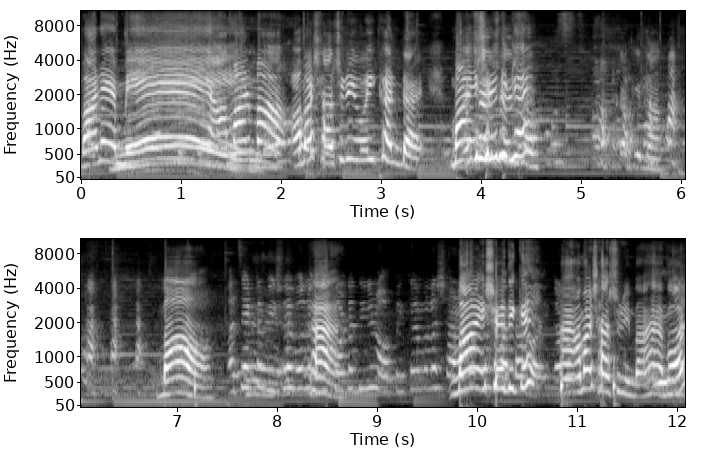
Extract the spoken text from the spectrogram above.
মানে মেয়ে! আমার মা আমার শাশুড়ি ওইখানটায়। মা এসে থেকে না। মা। আচ্ছা একটা বিষয় বলো হ্যাঁ। কটা দিনের অপেক্ষায় মানে মা এসে দিকে এদিকে হয়। আমার শাশুড়ি মা হ্যাঁ বল।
